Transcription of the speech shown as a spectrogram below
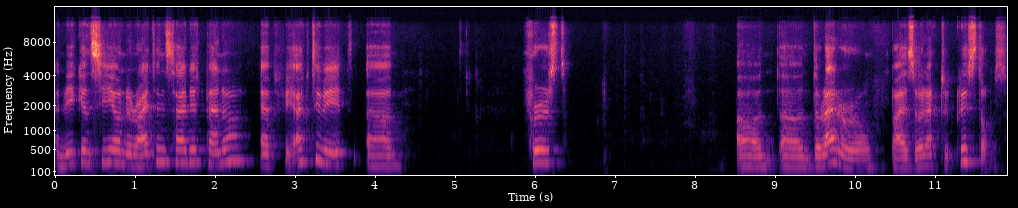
And we can see on the right-hand sided panel, if we activate uh, first uh, the lateral piezoelectric crystals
